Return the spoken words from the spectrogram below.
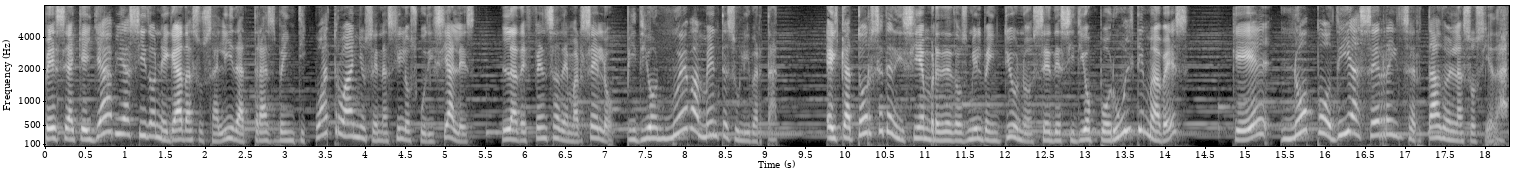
Pese a que ya había sido negada su salida tras 24 años en asilos judiciales, la defensa de Marcelo pidió nuevamente su libertad. El 14 de diciembre de 2021 se decidió por última vez que él no podía ser reinsertado en la sociedad.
